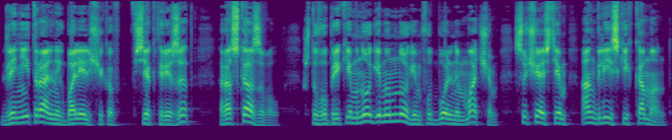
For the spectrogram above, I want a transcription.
для нейтральных болельщиков в секторе Z, рассказывал, что вопреки многим и многим футбольным матчам с участием английских команд,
